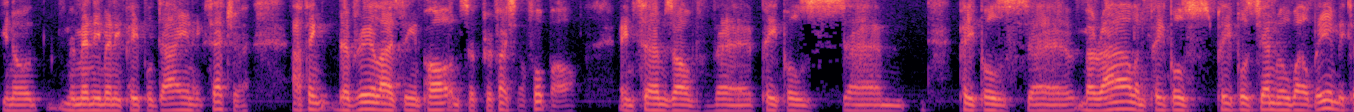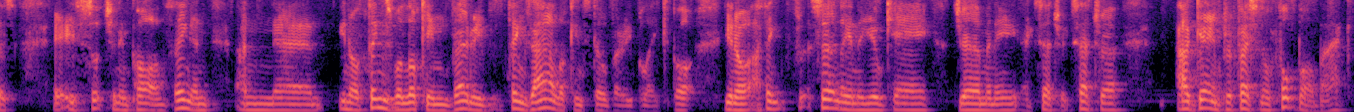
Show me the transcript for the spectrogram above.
you know many many people dying, etc. I think they've realised the importance of professional football in terms of uh, people's um, people's uh, morale and people's people's general well-being because it is such an important thing. And and um you know things were looking very things are looking still very bleak. But you know I think f- certainly in the UK Germany etc etc are getting professional football back.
